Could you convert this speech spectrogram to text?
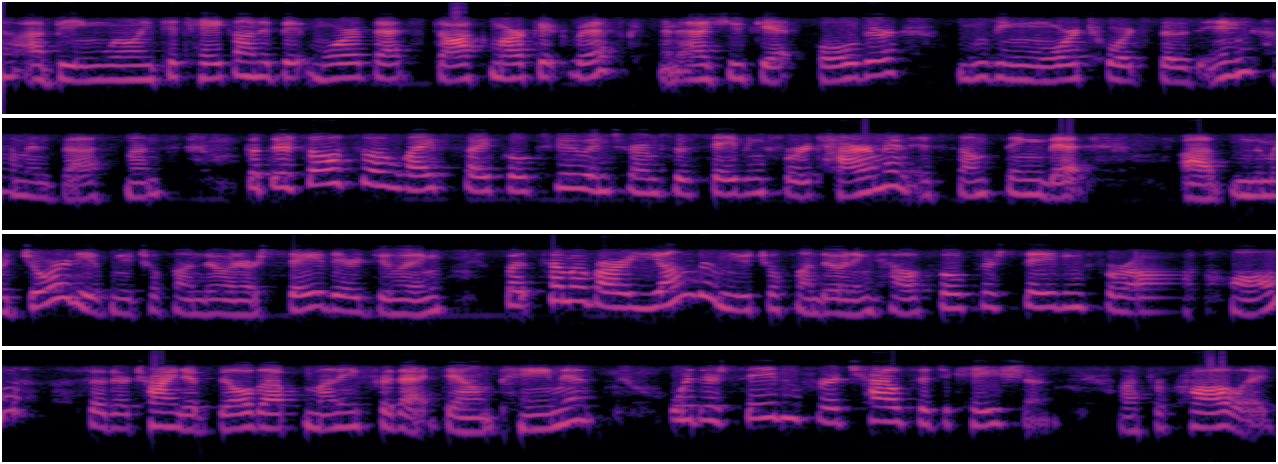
uh, being willing to take on a bit more of that stock market risk. And as you get older, moving more towards those income investments. But there's also a life cycle too in terms of saving for retirement is something that uh, the majority of mutual fund owners say they're doing, but some of our younger mutual fund owning households are saving for a home. So they're trying to build up money for that down payment, or they're saving for a child's education. Uh, for college.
